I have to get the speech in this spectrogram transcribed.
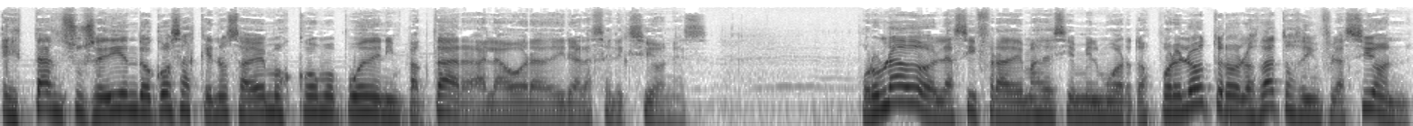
están sucediendo cosas que no sabemos cómo pueden impactar a la hora de ir a las elecciones. Por un lado, la cifra de más de 100.000 muertos. Por el otro, los datos de inflación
